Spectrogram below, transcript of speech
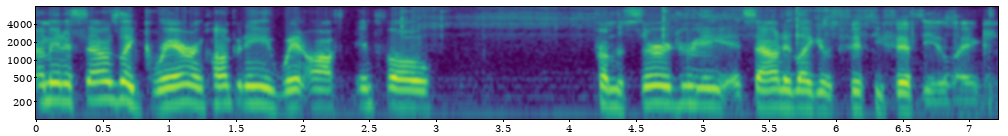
I mean, it sounds like Grier and company went off info from the surgery. It sounded like it was 50-50. Like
